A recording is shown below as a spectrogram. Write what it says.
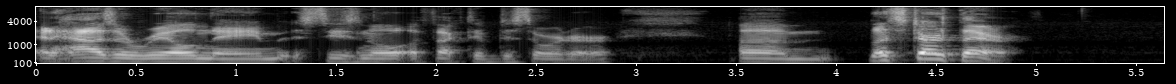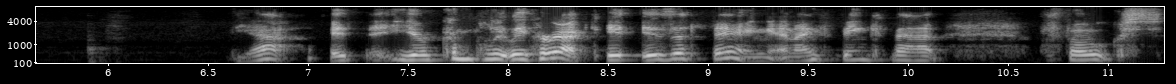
It has a real name, seasonal affective disorder. Um, let's start there. Yeah, it, you're completely correct. It is a thing, and I think that folks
